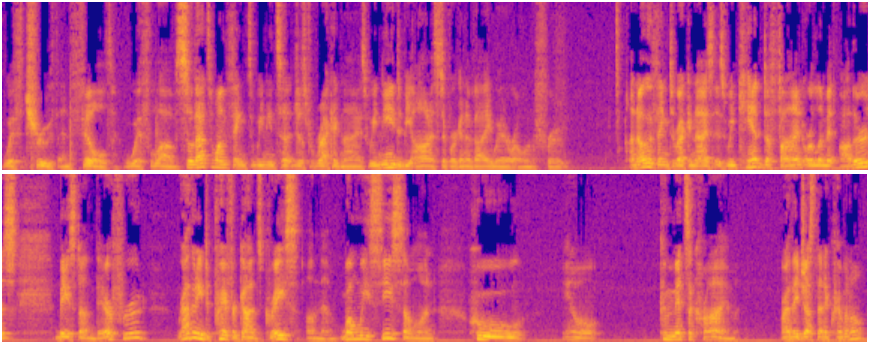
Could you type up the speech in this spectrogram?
with truth and filled with love. So that's one thing we need to just recognize. We need to be honest if we're going to evaluate our own fruit. Another thing to recognize is we can't define or limit others based on their fruit rather need to pray for God's grace on them. When we see someone who, you know, commits a crime, are they just then a criminal?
